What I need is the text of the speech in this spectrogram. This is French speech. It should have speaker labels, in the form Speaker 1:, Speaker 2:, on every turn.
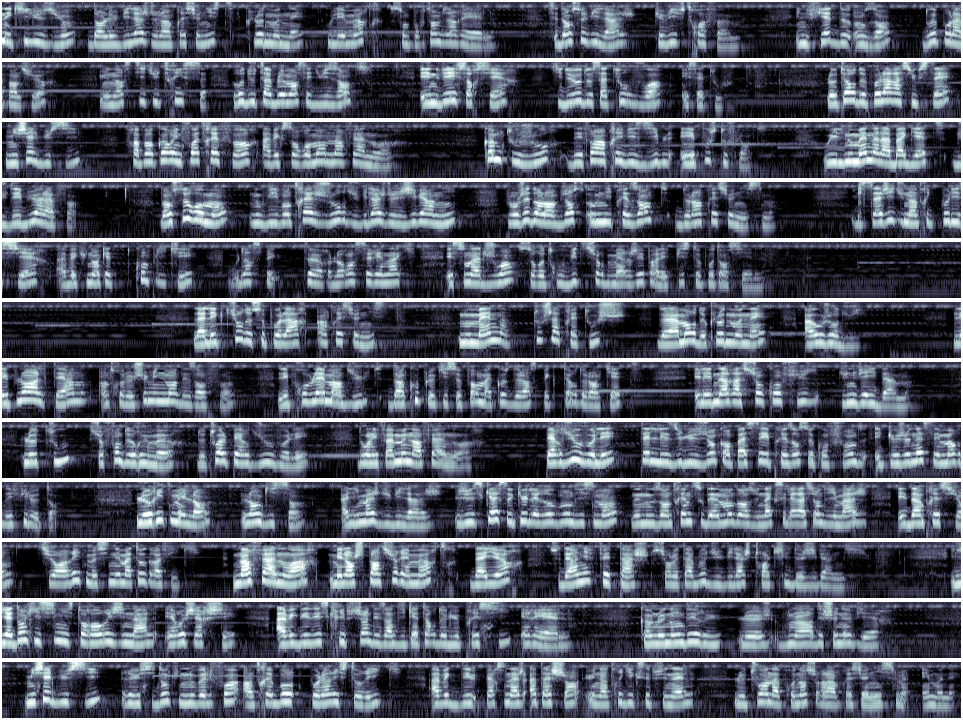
Speaker 1: qu'illusion dans le village de l'impressionniste Claude Monet, où les meurtres sont pourtant bien réels. C'est dans ce village que vivent trois femmes. Une fillette de 11 ans, douée pour la peinture, une institutrice redoutablement séduisante, et une vieille sorcière qui de haut de sa tour voit et sait tout. L'auteur de Polar à succès, Michel Bussy, frappe encore une fois très fort avec son roman Nymphéa noir. Comme toujours, des fins imprévisibles et époustouflantes, où il nous mène à la baguette du début à la fin. Dans ce roman, nous vivons 13 jours du village de Giverny, plongé dans l'ambiance omniprésente de l'impressionnisme. Il s'agit d'une intrigue policière avec une enquête compliquée où l'inspecteur Laurent Sérénac et son adjoint se retrouvent vite submergés par les pistes potentielles. La lecture de ce polar impressionniste nous mène, touche après touche, de la mort de Claude Monet à aujourd'hui. Les plans alternent entre le cheminement des enfants, les problèmes adultes d'un couple qui se forme à cause de l'inspecteur de l'enquête, et les narrations confuses d'une vieille dame. Le tout sur fond de rumeurs, de toiles perdues ou volées, dont les fameux nymphéas noirs. Perdues ou volées, telles les illusions quand passé et présent se confondent et que jeunesse et mort défient le temps. Le rythme est lent, languissant, à l'image du village, jusqu'à ce que les rebondissements ne nous entraînent soudainement dans une accélération d'image et d'impression sur un rythme cinématographique. Nymphéa noir mélange peinture et meurtre, d'ailleurs, ce dernier fait tache sur le tableau du village tranquille de Giverny. Il y a donc ici une histoire originale et recherchée, avec des descriptions et des indicateurs de lieux précis et réels, comme le nom des rues, le moulin des Chenevières. Michel Bussy réussit donc une nouvelle fois un très bon polar historique, avec des personnages attachants, une intrigue exceptionnelle, le tout en apprenant sur l'impressionnisme et Monet.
